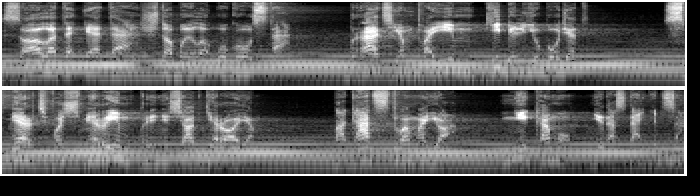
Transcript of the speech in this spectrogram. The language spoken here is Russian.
Золото это, что было у Густа. Братьям двоим гибелью будет. Смерть восьмерым принесет героям. Богатство мое никому не достанется.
